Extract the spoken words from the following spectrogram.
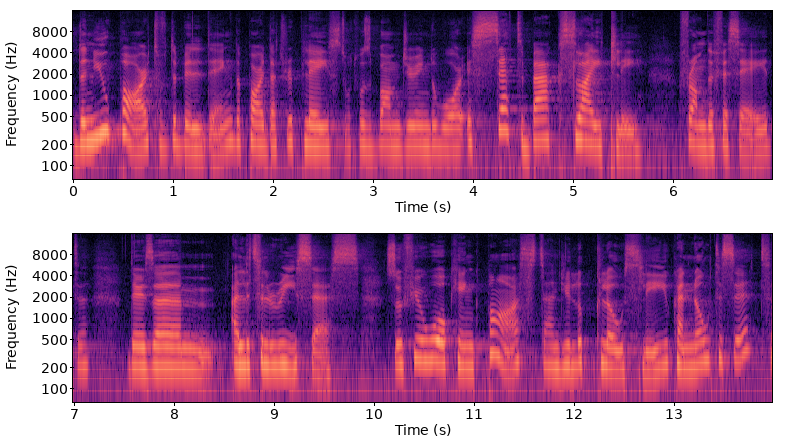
the new part of the building, the part that replaced what was bombed during the war, is set back slightly from the facade. There's um, a little recess. So if you're walking past and you look closely, you can notice it,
